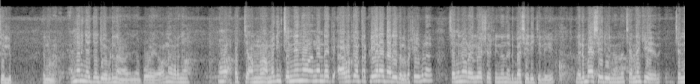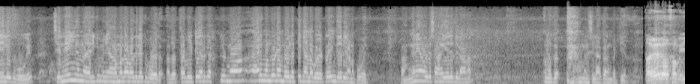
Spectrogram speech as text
ചെല്ലും എന്ന് പറഞ്ഞു. അന്നേരം ഞാൻ ചോദിച്ചു എവിടുന്നാണ് ഞാൻ പോയത് ഉടനെ പറഞ്ഞു അപ്പൊ അമ്മയ്ക്കും ചെന്നൈയിൽ നിന്ന് അങ്ങാണ്ട് അവർക്ക് അത്ര ക്ലിയർ ആയിട്ട് അറിയത്തുള്ളൂ. പക്ഷെ ഇവൾ ചെങ്ങന്നൂർ റെയിൽവേ സ്റ്റേഷനിൽ നിന്ന് നെടുമ്പാശ്ശേരി ചെല്ലുകയും നെടുമ്പാശ്ശേരിയിൽ നിന്ന് ചെന്നൈക്ക് ചെന്നൈയിലേക്ക് പോവുകയും ചെന്നൈയിൽ നിന്നായിരിക്കും ഇനി അഹമ്മദാബാദിലേക്ക് പോയത്. അത് എത്ര വീട്ടുകാർക്ക് ആരും കൊണ്ടുവിടാൻ പോയില്ല. ഒറ്റയ്ക്കാണ് പോയത്? ട്രെയിൻ കയറിയാണ് പോയത്? അപ്പം അങ്ങനെ ആ ഒരു സാഹചര്യത്തിലാണ് നമുക്ക് മനസ്സിലാക്കാൻ പറ്റിയത്. തലേ ദിവസം ഈ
